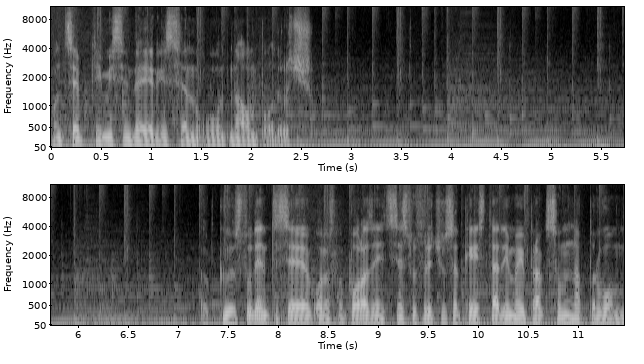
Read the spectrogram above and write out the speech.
koncept i mislim da je jedinstven na ovom području. Studenti se, odnosno polaznici se susreću sa case studijima i praksom na prvom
